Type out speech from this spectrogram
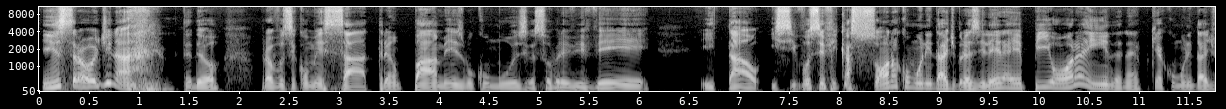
extraordinário, entendeu? Para você começar a trampar mesmo com música, sobreviver e tal. E se você ficar só na comunidade brasileira, é pior ainda, né? Porque a comunidade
